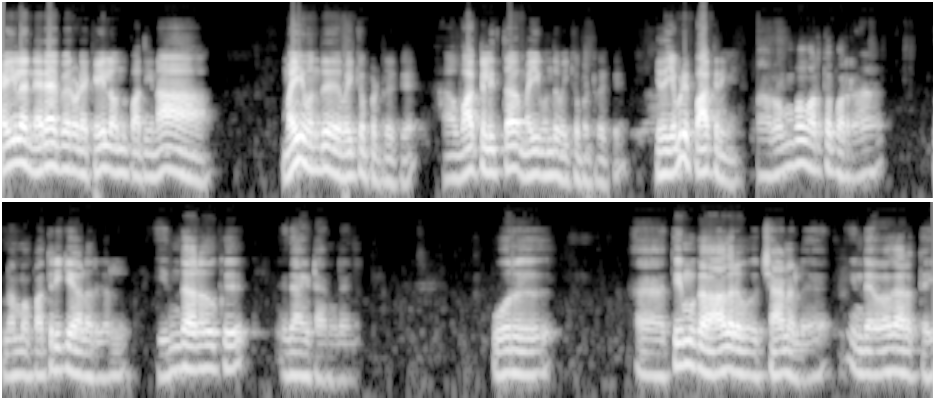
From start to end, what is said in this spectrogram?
கையில் நிறைய பேருடைய கையில் வந்து பார்த்தீங்கன்னா மை வந்து வைக்கப்பட்டிருக்கு. வாக்களித்த மை வந்து வைக்கப்பட்டிருக்கு. இதை எப்படி பார்க்குறீங்க நான் ரொம்ப வருத்தப்படுறேன். நம்ம பத்திரிகையாளர்கள் இந்த அளவுக்கு இதாகிட்டாங்களே ஒரு திமுக ஆதரவு சேனலு இந்த விவகாரத்தை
